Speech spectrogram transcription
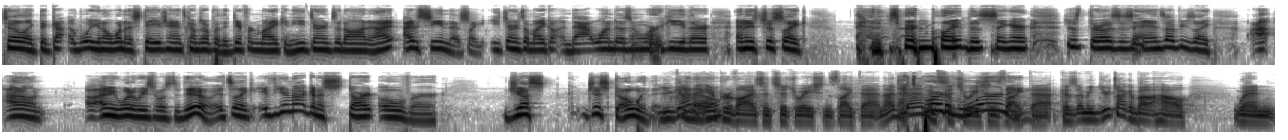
to like the guy well, you know one of the stagehands comes up with a different mic and he turns it on. And I, i've seen this like he turns the mic on and that one doesn't work either. And it's just like at a certain point the singer just throws his hands up. He's like i, I don't i mean what are we supposed to do? It's like if you're not gonna start over just just go with it You got to know? improvise in situations like that, and I've That's been in situations like that. Because I mean, you're talking about how when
